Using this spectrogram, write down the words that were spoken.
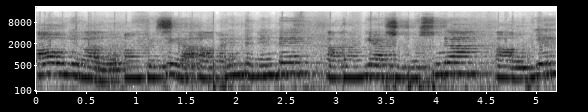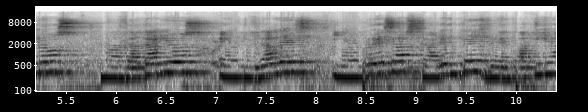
ha obligado, aunque sea aparentemente, a cambiar su postura a gobiernos, mandatarios, entidades y empresas carentes de empatía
